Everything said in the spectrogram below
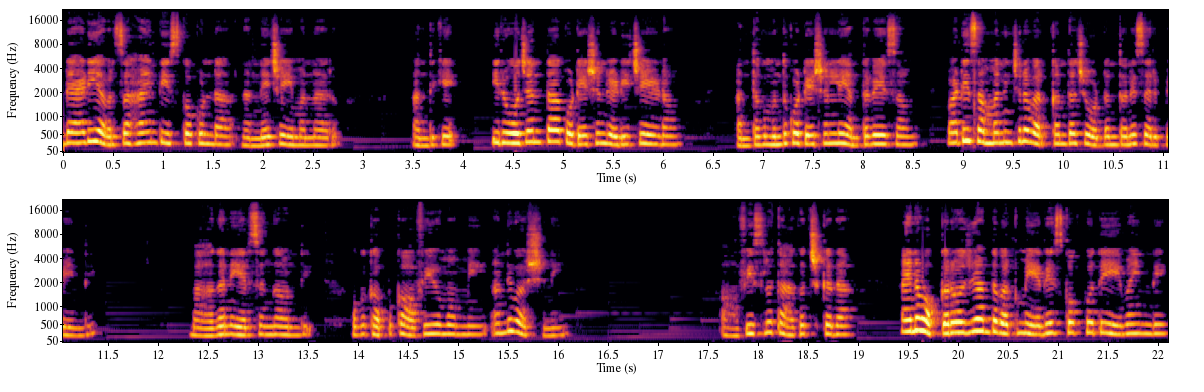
డాడీ ఎవరి సహాయం తీసుకోకుండా నన్నే చేయమన్నారు. అందుకే ఈ రోజంతా కొటేషన్ రెడీ చేయడం అంతకుముందు కొటేషన్లు ఎంత వేశాం వాటికి సంబంధించిన వర్క్ అంతా చూడడంతోనే సరిపోయింది. బాగా నీరసంగా ఉంది. ఒక కప్పు కాఫీ మమ్మీ అంది వర్షిని ఆఫీస్లో తాగొచ్చు కదా. అయినా ఒక్కరోజే అంతవరకు మీదేసుకోకపోతే ఏమైంది?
